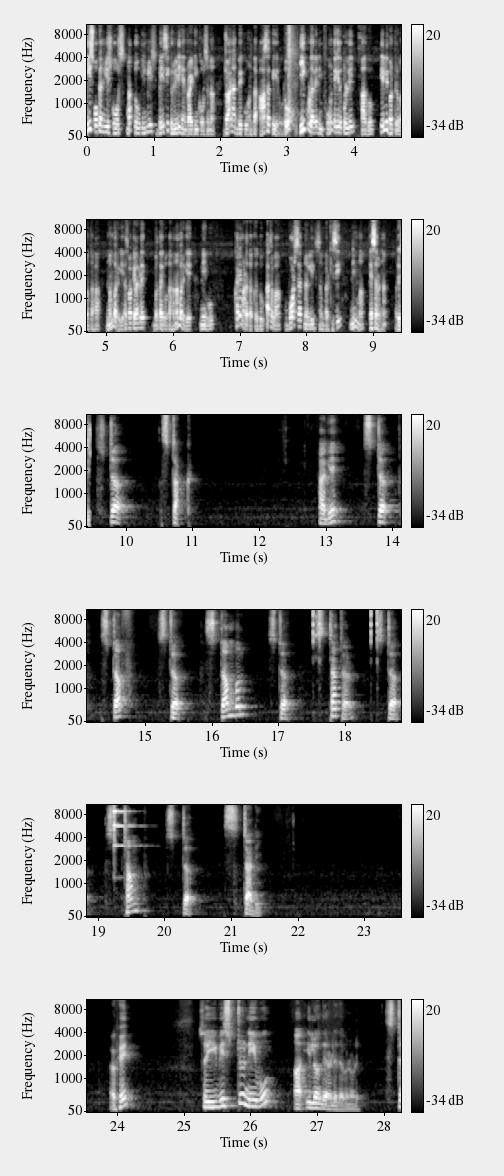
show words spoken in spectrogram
ಈ ಸ್ಪೋಕನ್ ಇಂಗ್ಲಿಷ್ ಕೋರ್ಸ್ ಮತ್ತು English basic reading and writing ಕೋರ್ಸ್ನ ಜಾಯ್ನ್ ಆಗಬೇಕು ಅಂತ ಆಸಕ್ತಿ ಇರೋರು, ಈ ಕೂಡಲೇ ನಿಮ್ಮ ಫೋನ್ ತೆಗೆದುಕೊಳ್ಳಿ ಹಾಗೂ ಇಲ್ಲಿ ಬರ್ತಿರುವಂತಹ ನಂಬರ್ಗೆ ಅಥವಾ ಕೆಳಗಡೆ ಬರ್ತಾ ಇರುವಂತಹ ನಂಬರ್ಗೆ ನೀವು ಕರೆ ಮಾಡತಕ್ಕದ್ದು ಅಥವಾ ವಾಟ್ಸ್ಆಪ್ನಲ್ಲಿ ಸಂಪರ್ಕಿಸಿ ನಿಮ್ಮ ಹೆಸರನ್ನು ರಿಜಿಸ್ಟರ್ ಸ್ಟಕ್ ಹಾಗೆ ಸ್ಟ ಸ್ಟಫ್ ಸ್ಟ ಸ್ಟಂಬಲ್ ಸ್ಟ ಸ್ಟಟರ್, ಸ್ಟ, ಸ್ಟಂಪ್, ಸ್ಟ, ಸ್ಟಡಿ. ಓಕೆ ಸೊ ಇವಿಷ್ಟು ನೀವು ಇಲ್ಲೊಂದು ಎರಡು ಇದ್ದಾವೆ ನೋಡಿ. ಸ್ಟ,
